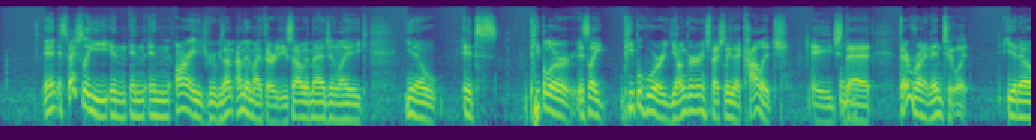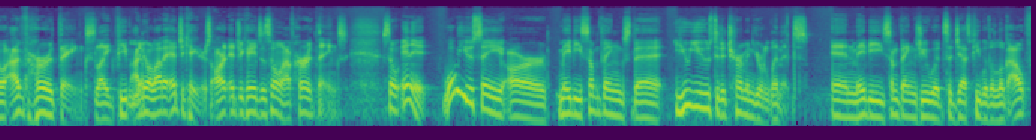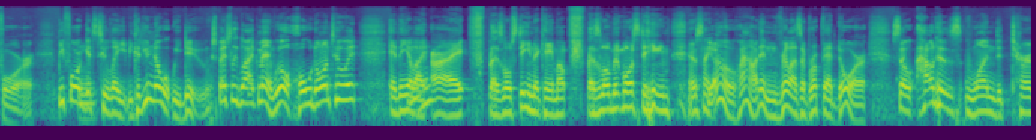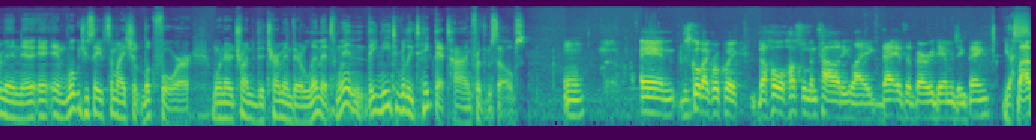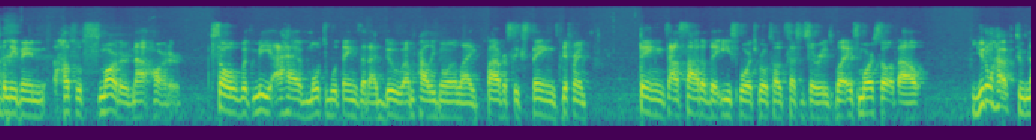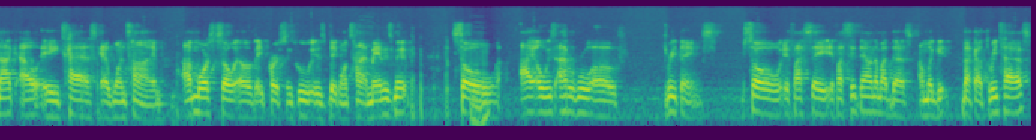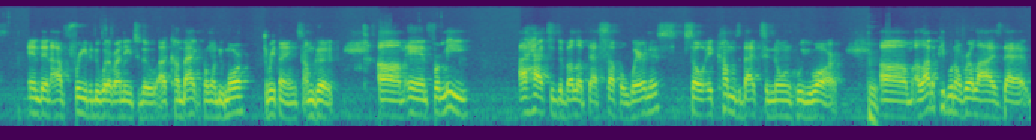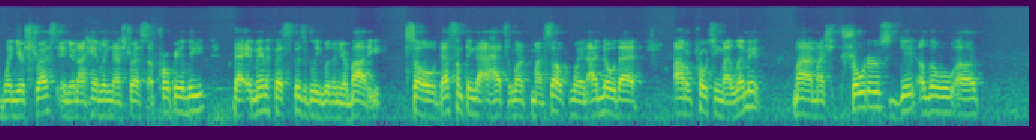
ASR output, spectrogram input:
and especially in, in, in our age group, because I'm, I'm in my 30s, so I would imagine like, you know, it's people are, it's like people who are younger, especially that college age, mm-hmm. that they're running into it you know, I've heard things like people. Yep. I know a lot of educators, art educators, and so on. I've heard things. So in it, what would you say are maybe some things that you use to determine your limits? And maybe some things you would suggest people to look out for before mm-hmm. it gets too late because you know what we do especially black men we'll hold on to it and then you're mm-hmm. like all right there's a little steam that came up there's a little bit more steam and it's like yep. oh wow i didn't realize i broke that door so how does one determine and, and, what would you say somebody should look for when they're trying to determine their limits when they need to really take that time for themselves mm-hmm. And just go back real quick. The whole hustle mentality, like that is a very damaging thing. Yes. But I believe in hustle smarter, not harder. So with me, I have multiple things that I do. I'm probably doing like five or six things, different things outside of the esports Real Talk session series. But it's more so about you don't have to knock out a task at one time. I'm more so of a person who is big on time management. So mm-hmm. I always I have a rule of three things so if I say if I sit down at my desk, I'm gonna get knock out three tasks, and then I'm free to do whatever I need to do. I come back if I want to do more. Three things, I'm good. Um, and for me, I had to develop that self awareness. So it comes back to knowing who you are. Hmm. Um, a lot of people don't realize that when you're stressed and you're not handling that stress appropriately, that it manifests physically within your body. So that's something that I had to learn for myself when I know that I'm approaching my limit my my shoulders get a little uh,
